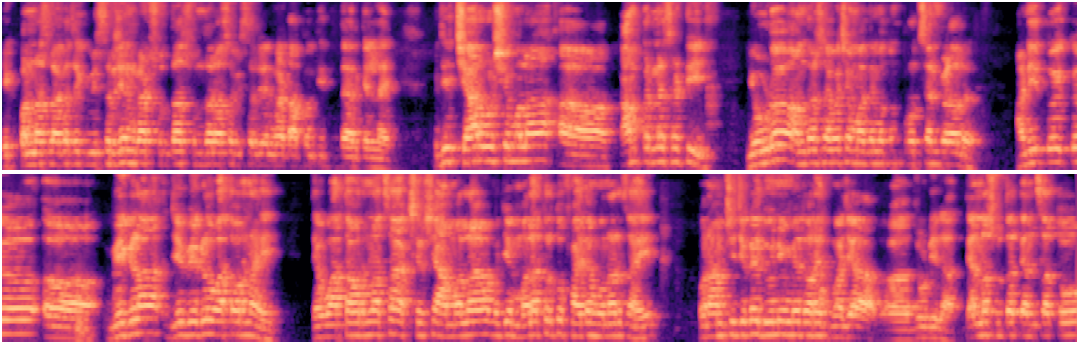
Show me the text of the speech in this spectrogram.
एक पन्नास लाखाचा एक विसर्जन घाट सुद्धा सुंदर असा विसर्जन घाट आपण तिथे तयार केलेला आहे. म्हणजे चार वर्ष मला काम करण्यासाठी एवढं आमदार साहेबाच्या माध्यमातून प्रोत्साहन मिळालं. आणि तो एक वेगळा जे वेगळं वातावरण आहे त्या वातावरणाचा अक्षरशः आम्हाला म्हणजे मला तर तो फायदा होणारच आहे. पण आमचे जे काही दोन्ही उमेदवार आहेत माझ्या जोडीला त्यांना सुद्धा त्यांचा तो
